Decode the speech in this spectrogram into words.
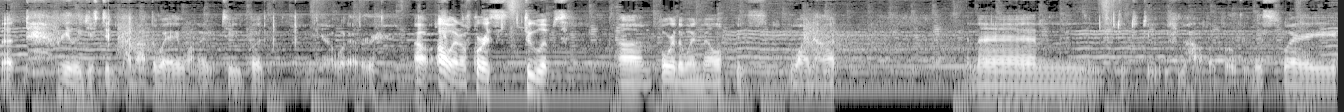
That really just didn't come out the way I wanted it to, but you know, whatever. Oh, oh, and of course tulips um, for the windmill, because why not? And then if you hop up over this way,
